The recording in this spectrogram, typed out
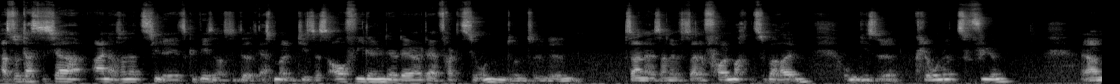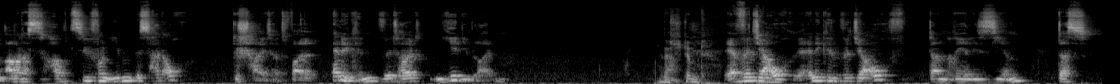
also das ist ja einer seiner Ziele jetzt gewesen. Also erstmal dieses Aufwiegeln der, der, der Fraktion und, und äh, seine, seine, seine Vollmachten zu behalten, um diese Klone zu führen. Ähm, aber das Hauptziel von ihm ist halt auch gescheitert, weil Anakin wird halt ein Jedi bleiben. Das ja. stimmt. Er wird ja auch, Anakin wird ja auch dann realisieren, dass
